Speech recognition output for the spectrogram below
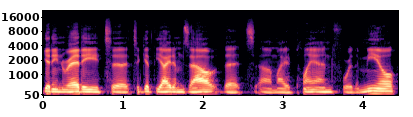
getting ready to, to get the items out that um, I had planned for the meal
